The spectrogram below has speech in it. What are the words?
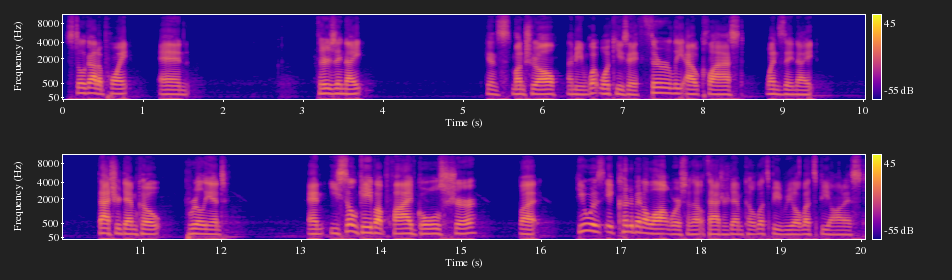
Still got a point. And Thursday night against Montreal, I mean, what, what can you say? Thoroughly outclassed Wednesday night. Thatcher Demko, brilliant. And he still gave up five goals, sure. But he was it could have been a lot worse without Thatcher Demko. Let's be real, let's be honest.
